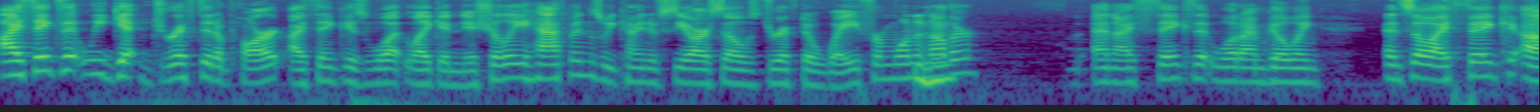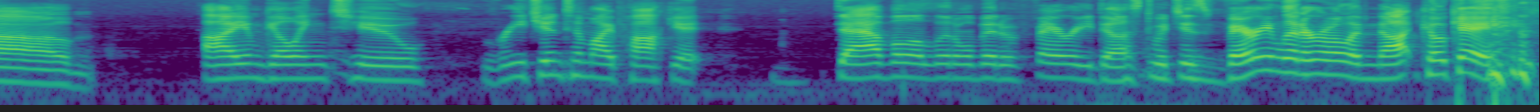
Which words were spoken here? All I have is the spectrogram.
I think that we get drifted apart. I think is what like initially happens. We kind of see ourselves drift away from one Mhm. another, and I think that what I'm going, and so I think um, I am going to reach into my pocket dabble a little bit of fairy dust, which is very literal and not cocaine, into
